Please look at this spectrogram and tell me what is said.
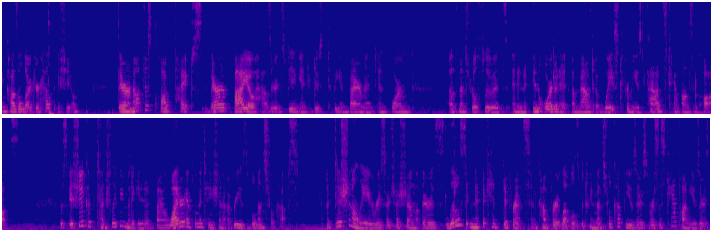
can cause a larger health issue. There are not just clogged pipes, there are biohazards being introduced to the environment in form of menstrual fluids and an inordinate amount of waste from used pads, tampons, and cloths. This issue could potentially be mitigated by a wider implementation of reusable menstrual cups. Additionally, research has shown that there is little significant difference in comfort levels between menstrual cup users versus tampon users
